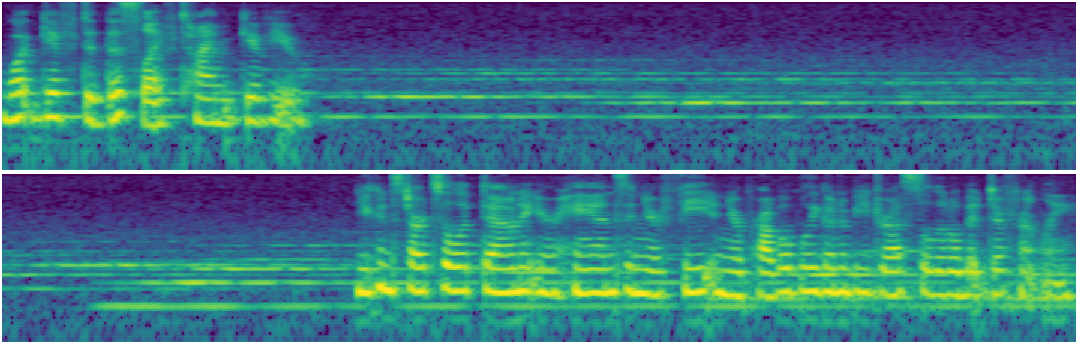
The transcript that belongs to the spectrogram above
What gift did this lifetime give you? You can start to look down at your hands and your feet, and you're probably going to be dressed a little bit differently.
